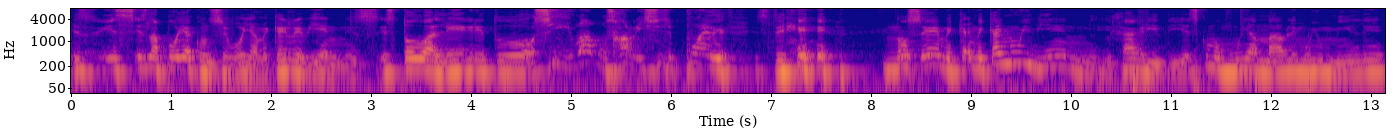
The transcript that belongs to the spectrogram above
es, es- es la polla con cebolla, me cae re bien, es, es todo alegre, todo, sí, vamos Harry, sí se puede, este, no sé, me cae, me cae muy bien el Hagrid y es como muy amable, muy humilde,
